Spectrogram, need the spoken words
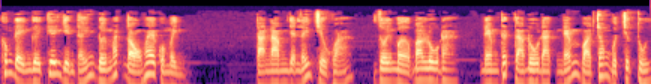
Không để người kia nhìn thấy đôi mắt đỏ hoe của mình. Tạ Nam nhận lấy chìa khóa, Rồi mở ba lô ra. Đem tất cả đồ đạc ném vào trong một chiếc túi.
